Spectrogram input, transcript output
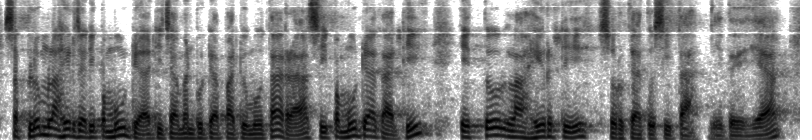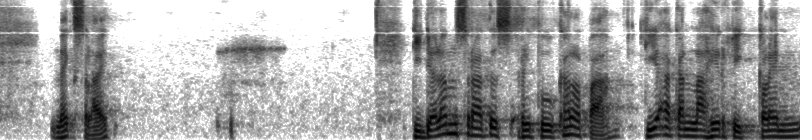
Sebelum lahir jadi pemuda di zaman Buddha Padumutara, si pemuda tadi itu lahir di surga Tusita, gitu ya. Next slide. Di dalam 100 ribu kalpa, dia akan lahir di klan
